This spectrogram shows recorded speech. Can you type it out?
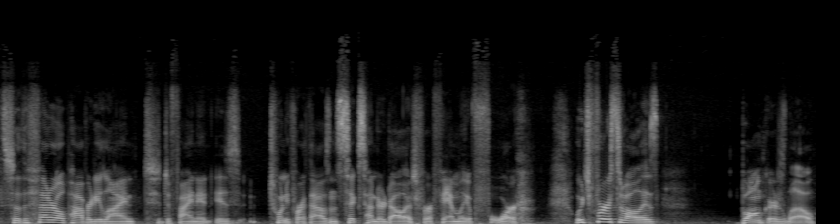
So the federal poverty line, to define it, is twenty four thousand six hundred dollars for a family of four, which first of all is bonkers low.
